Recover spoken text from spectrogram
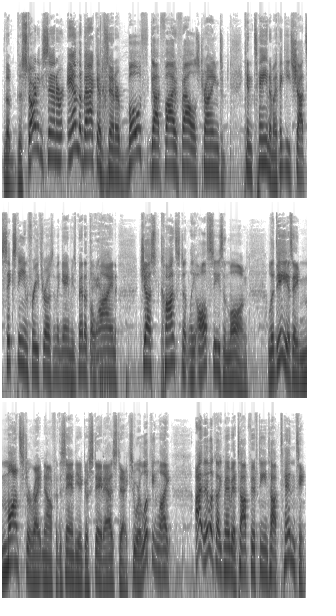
the the starting center and the backup center both got five fouls trying to contain him. I think he shot 16 free throws in the game. He's been at the line just constantly all season long. LeDee is a monster right now for the San Diego State Aztecs, who are looking like I, they look like maybe a top 15, top 10 team.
